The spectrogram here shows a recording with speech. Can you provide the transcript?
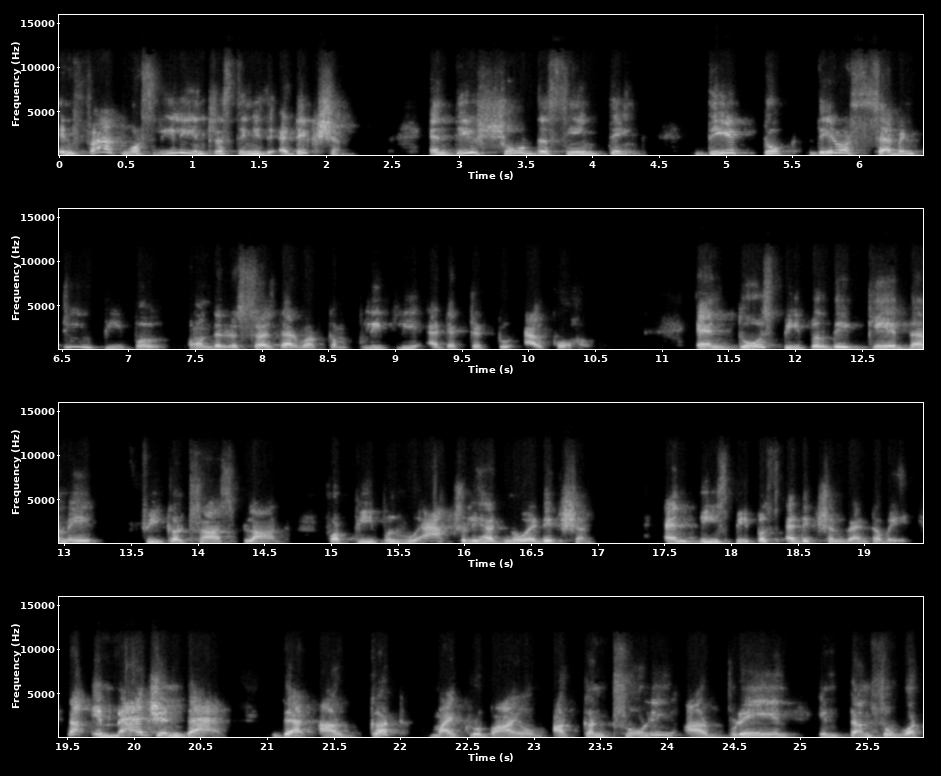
in fact, what's really interesting is addiction. And they showed the same thing. They took, there were 17 people on the research that were completely addicted to alcohol. And those people, they gave them a fecal transplant for people who actually had no addiction. And these people's addiction went away. Now imagine that, that our gut microbiome are controlling our brain in terms of what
